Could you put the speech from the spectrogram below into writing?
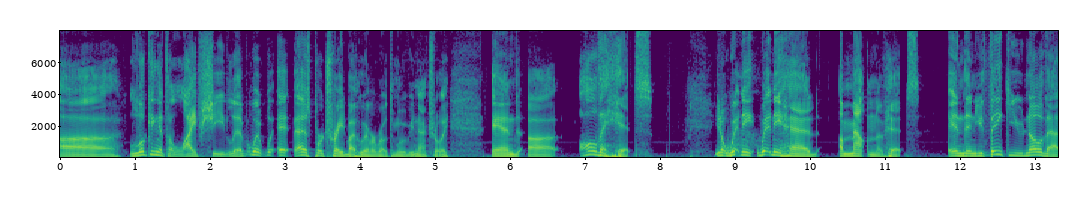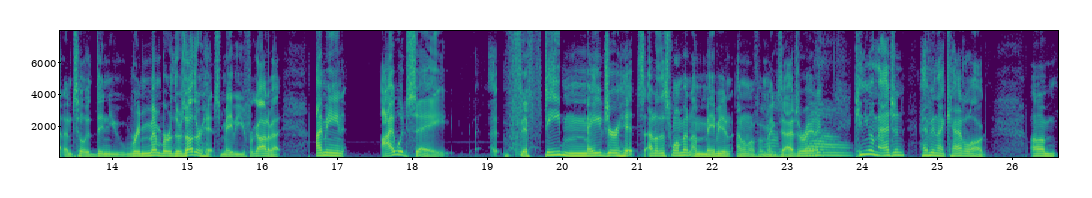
uh, looking at the life she lived, w- w- as portrayed by whoever wrote the movie, naturally, and uh, all the hits. You know, Whitney Whitney had a mountain of hits. And then you think you know that until then you remember there's other hits maybe you forgot about. I mean, I would say uh, 50 major hits out of this woman. I'm maybe I don't know if I'm exaggerating. Can you imagine having that catalog? Um,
